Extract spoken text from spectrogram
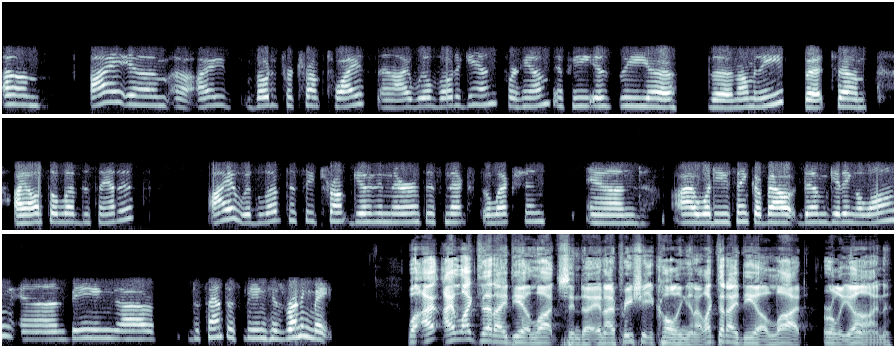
Um, I am. Uh, I voted for Trump twice, and I will vote again for him if he is the uh, the nominee. But um, I also love DeSantis. I would love to see Trump get in there this next election. And uh, what do you think about them getting along and being uh, DeSantis being his running mate? Well, I, I liked that idea a lot, Cinda, and I appreciate you calling in. I like that idea a lot early on.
